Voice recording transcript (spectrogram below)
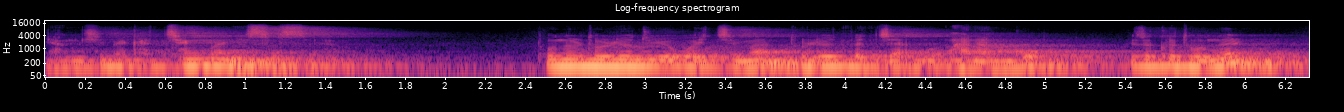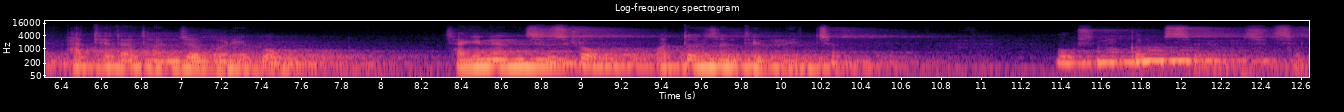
양심의 가책만 있었어요. 돈을 돌려주려고 했지만 돌려받지 않았고 그래서 그 돈을 밭에다 던져버리고 자기는 스스로 어떤 선택을 했죠? 목숨을 끊었어요. 스스로.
